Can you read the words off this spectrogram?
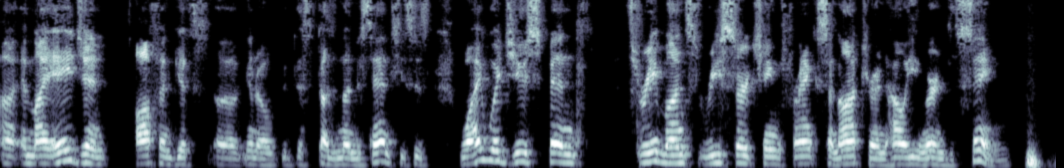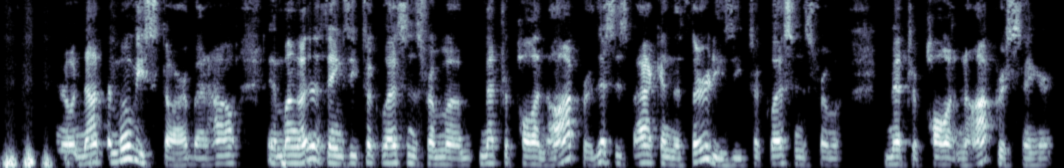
uh, and my agent often gets, uh, you know, just doesn't understand. He says, "Why would you spend three months researching Frank Sinatra and how he learned to sing?" you know, not the movie star, but how, among other things, he took lessons from a Metropolitan Opera. This is back in the 30s. He took lessons from a Metropolitan Opera singer.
